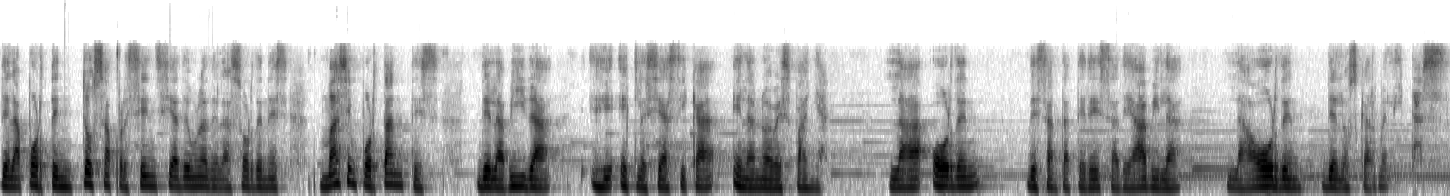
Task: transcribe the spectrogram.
de la portentosa presencia de una de las órdenes más importantes de la vida eh, eclesiástica en la Nueva España, la orden de Santa Teresa de Ávila, la orden de los carmelitas.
